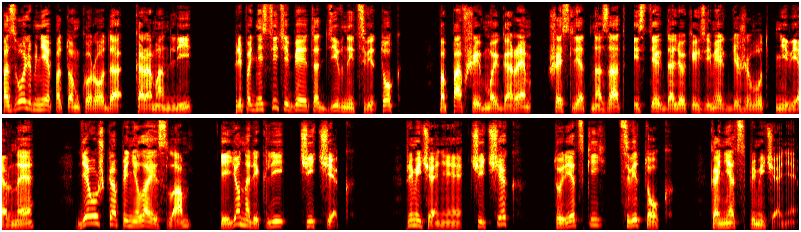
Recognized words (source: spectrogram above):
позволь мне, потомку рода Караманли, преподнести тебе этот дивный цветок, попавший в мой гарем шесть лет назад из тех далеких земель, где живут неверные, девушка приняла ислам, и ее нарекли Чичек. Примечание. Чичек – турецкий цветок. Конец примечания.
